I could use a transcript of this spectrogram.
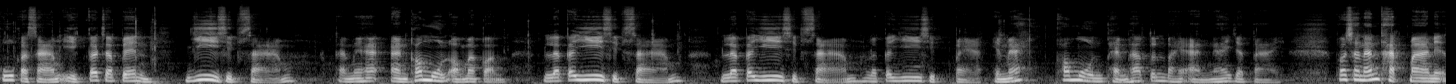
คู่กับ 3 อีกก็จะเป็น 23ทันไหมฮะ อ่านข้อมูลออกมาก่อน แล้วก็ 23 แล้วก็ 23 แล้วก็ 28 เห็นไหมข้อมูลแผนภาพต้นใบอ่านง่ายจะตาย เพราะฉะนั้นถัดมาเนี่ย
